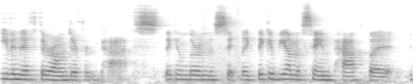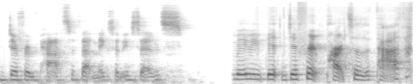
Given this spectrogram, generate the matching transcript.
even if they're on different paths. They can learn the same like they could be on the same path but different paths if that makes any sense. Maybe bit different parts of the path.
